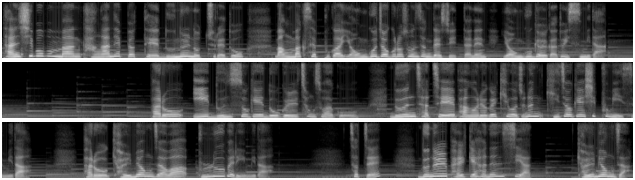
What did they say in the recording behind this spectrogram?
단 15분만 강한 햇볕에 눈을 노출해도 망막 세포가 영구적으로 손상될 수 있다는 연구 결과도 있습니다. 바로 이 눈 속의 녹을 청소하고 눈 자체의 방어력을 키워주는 기적의 식품이 있습니다. 바로 결명자와 블루베리입니다. 첫째, 눈을 밝게 하는 씨앗, 결명자.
